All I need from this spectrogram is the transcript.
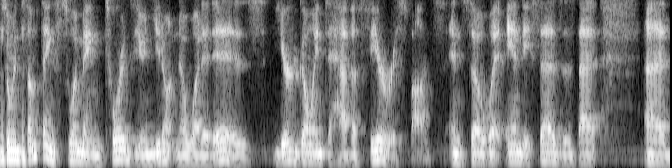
So when something's swimming towards you and you don't know what it is, you're going to have a fear response. And so what Andy says is that uh,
